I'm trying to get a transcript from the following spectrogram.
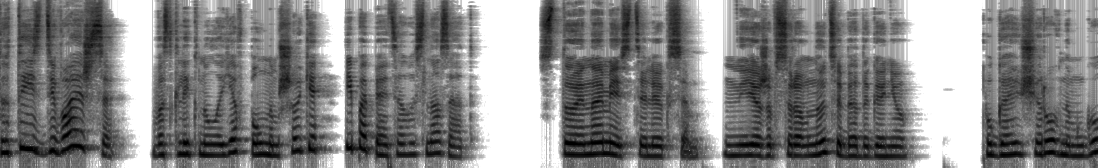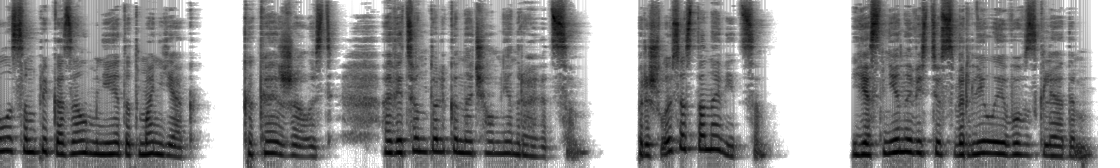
«Да ты издеваешься?» – воскликнула я в полном шоке и попятилась назад. «Стой на месте, Лекси, я же все равно тебя догоню», Пугающе ровным голосом приказал мне этот маньяк. Какая жалость. А ведь он только начал мне нравиться. Пришлось остановиться. Я с ненавистью сверлила его взглядом,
